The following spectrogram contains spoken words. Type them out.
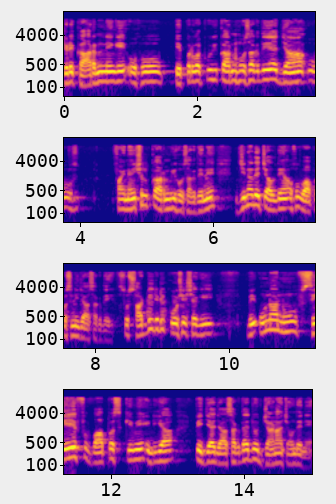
ਜਿਹੜੇ ਕਾਰਨ ਨੇਗੇ, ਉਹ ਪੇਪਰ ਵਰਕ ਵੀ ਕਾਰਨ ਹੋ ਸਕਦੇ ਆ ਜਾਂ ਉਹ ਫਾਈਨੈਂਸ਼ੀਅਲ ਕਾਰਨ ਵੀ ਹੋ ਸਕਦੇ ਨੇ, ਜਿਨ੍ਹਾਂ ਦੇ ਚੱਲਦਿਆਂ ਉਹ ਵਾਪਸ ਨਹੀਂ ਜਾ ਸਕਦੇ। ਸੋ ਸਾਡੀ ਜਿਹੜੀ ਕੋਸ਼ਿਸ਼ ਹੈਗੀ ਵੀ ਉਹਨਾਂ ਨੂੰ ਸੇਫ ਵਾਪਸ ਕਿਵੇਂ ਇੰਡੀਆ ਭੇਜਿਆ ਜਾ ਸਕਦਾ ਜੋ ਜਾਣਾ ਚਾਹੁੰਦੇ ਨੇ।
